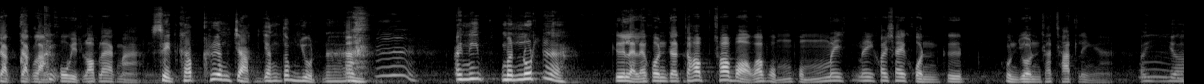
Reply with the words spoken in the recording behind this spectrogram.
จากจากหลังโควิดรอบแรกมา สิทธิ์ครับเครื่องจักรยังต้องหยุดนะฮะอันนี้มนุษย์น่ะคือหลาย ๆ คนจะชอบชอบบอกว่าผมผมไม่ไม่ค่อยใช่คนคือหุ่นยนต์ชัดๆอะไรอย่างเงี้ยไอ้ยา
